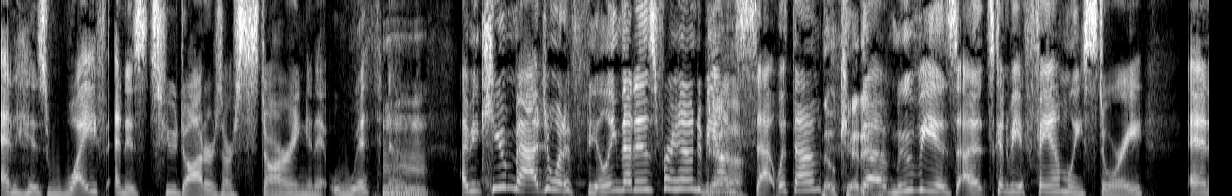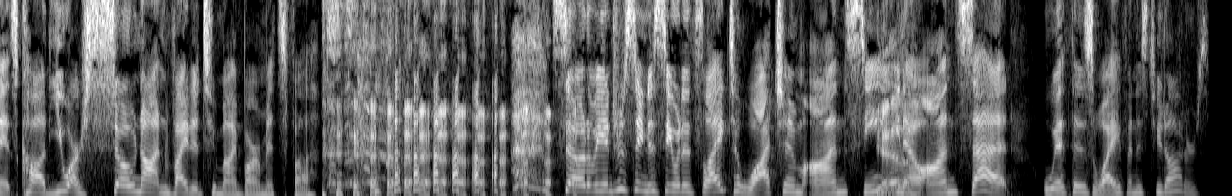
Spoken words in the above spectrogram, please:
and his wife and his two daughters are starring in it with him. Mm-hmm. I mean, can you imagine what a feeling that is for him to be Yeah. on set with them? No kidding. The movie is uh, it's going to be a family story. And it's called "You Are So Not Invited to My Bar Mitzvah." so it'll be interesting to see what it's like to watch him on scene, Yeah. you know, on set with his wife and his two daughters.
